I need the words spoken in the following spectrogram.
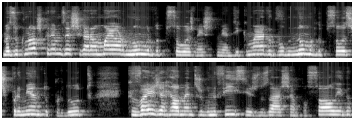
Mas o que nós queremos é chegar ao maior número de pessoas neste momento e que o maior número de pessoas experimente o produto, que veja realmente os benefícios de usar shampoo sólido,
